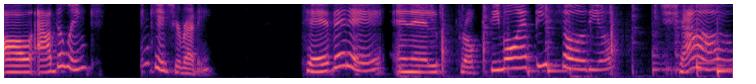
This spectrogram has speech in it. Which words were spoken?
I'll add the link in case you're ready. Te veré en el próximo episodio. Ciao.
